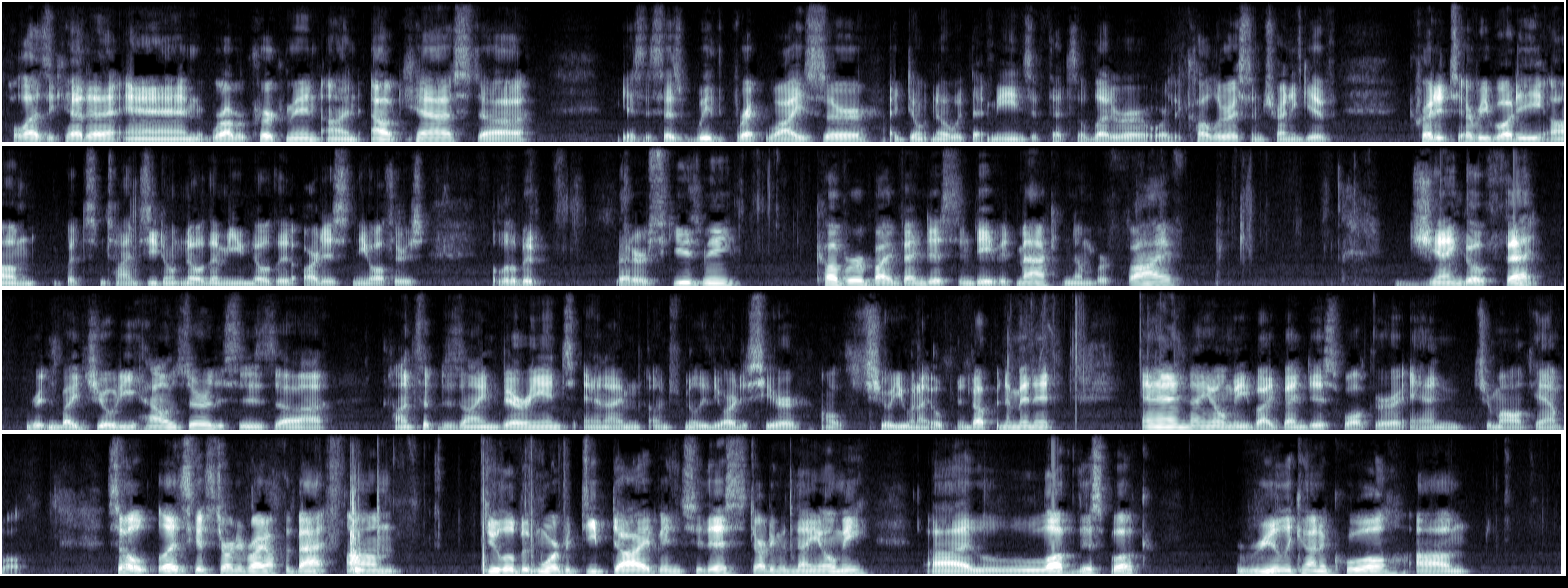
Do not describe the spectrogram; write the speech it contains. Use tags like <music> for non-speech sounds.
Paul Azaceta and Robert Kirkman on Outcast. Uh, yes, it says with Breitweiser. I don't know what that means, if that's a letterer or the colorist. I'm trying to give credit to everybody, um, but sometimes you don't know them. You know the artists and the authors a little bit better. Excuse me. Cover by Bendis and David Mack, number five. Jango Fett, written by Jody Houser. This is uh, concept design variant, and I'm unfamiliar with the artist here. I'll show you when I open it up in a minute. And Naomi by Bendis Walker and Jamal Campbell. So let's get started right off the bat. Um, do a little bit more of a deep dive into this, starting with Naomi. I love this book. Really kind of cool. Um,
